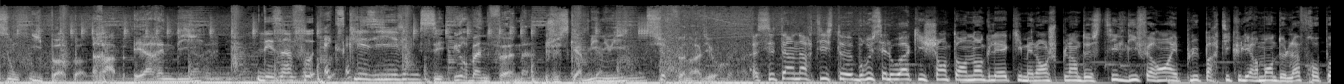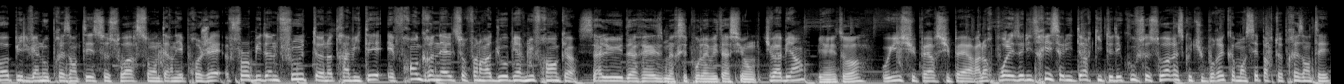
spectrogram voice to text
son hip-hop, rap et RB, Des infos exclusives. c'est Urban Fun. Jusqu'à minuit sur Fun Radio. C'est un artiste bruxellois qui chante en anglais, qui mélange plein de styles différents et plus particulièrement de l'afropop. Il vient nous présenter ce soir son dernier projet Forbidden Fruit. Notre invité est Franck Grenel sur Fun Radio. Bienvenue Franck. Salut Darès, merci pour l'invitation. Tu vas bien? Bien et toi? Oui, super, super. Alors pour les auditrices et auditeurs qui te découvrent ce soir, est-ce que tu pourrais commencer par te présenter?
